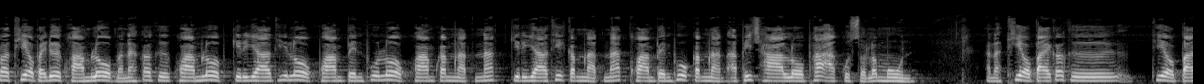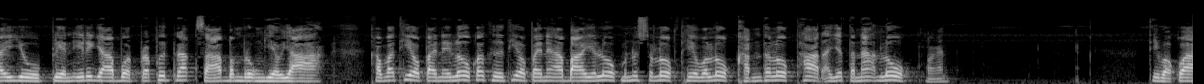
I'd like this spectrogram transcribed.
ก็เที่ยวไปด้วยความโลภนะก็คือความโลภกิริยาที่โลภความเป็นผู้โลภความกำหนัดนัก กิริยาที่กำหนัดนัก ความเป็นผู้กำหนัดอภิชาโลภะอกุศลมูลอันนะเที่ยวไปก็คือเที่ยวไปอยู่เปลี่ยนอิริยาบถประพฤติรักษาบำรุงเยียวยา คำว่าเที่ยวไปในโลกก็คือเที่ยวไปในอบายโลก มนุษยโลก เทวโลก ขันธโลกธาตุอายตนะโลกเหมือนกันที่บอกว่า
